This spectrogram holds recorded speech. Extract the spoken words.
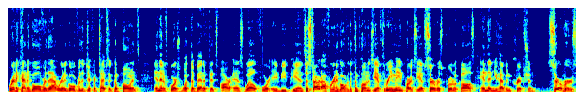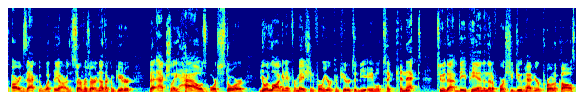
we're going to kind of go over that. We're going to go over the different types of components and then of course what the benefits are as well for a VPN. To start off, we're going to go over the components. You have three main parts. You have servers, protocols, and then you have encryption. Servers are exactly what they are. The servers are another computer that actually house or store your login information for your computer to be able to connect to that VPN. And then of course you do have your protocols.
